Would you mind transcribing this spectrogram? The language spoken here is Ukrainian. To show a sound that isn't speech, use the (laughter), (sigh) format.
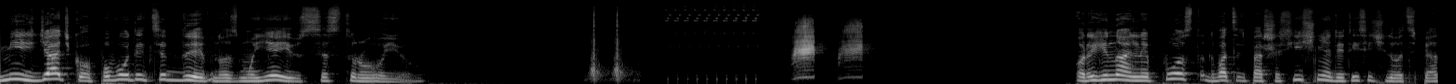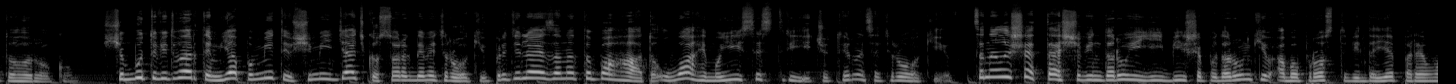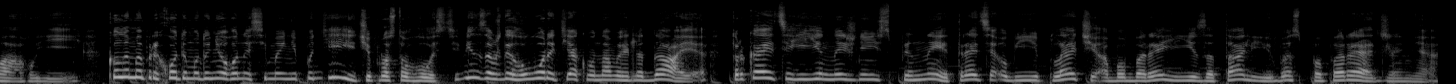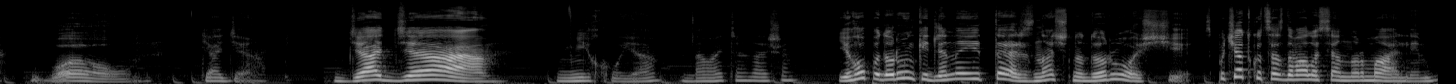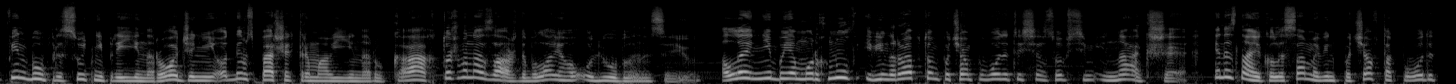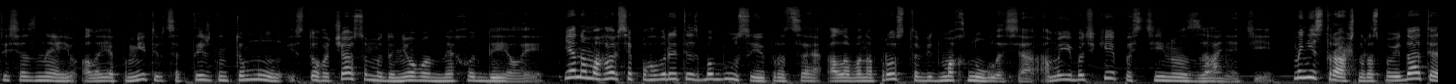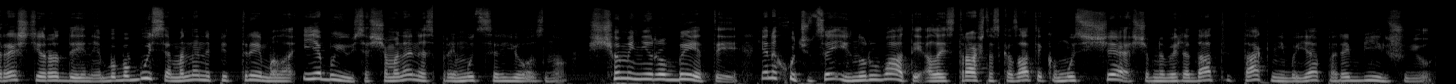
Мій дядько поводиться дивно з моєю сестрою. Оригінальний пост 21 січня 2025 року. Щоб бути відвертим, я помітив, що мій дядько 49 років приділяє занадто багато уваги моїй сестрі 14 років. Це не лише те, що він дарує їй більше подарунків або просто віддає перевагу їй. Коли ми приходимо до нього на сімейні події чи просто в гості, він завжди говорить, як вона виглядає, торкається її нижньої спини, треться об її плечі або бере її за талію без попередження. Вау. Дядя. Дядя. Ніхуя. Давайте далі. Його подарунки для неї теж значно дорожчі. Спочатку це здавалося нормальним. Він був присутній при її народженні, одним з перших тримав її на руках, тож вона завжди була його улюбленицею. Але ніби я моргнув, і він раптом почав поводитися зовсім інакше. Я не знаю, коли саме він почав так поводитися з нею, але я помітив це тиждень тому, і з того часу ми до нього не ходили. Я намагався поговорити з бабусею про це, але вона просто відмахнулася, а мої батьки постійно зайняті. Мені страшно розповідати решті родини, бо бабуся мене не підтримала, і я боюся, що мене не сприймуть серйозно. Що мені робити? Я не хочу це ігнорувати, але й страшно сказати комусь ще, щоб не виглядати так, ніби я перебільшую.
